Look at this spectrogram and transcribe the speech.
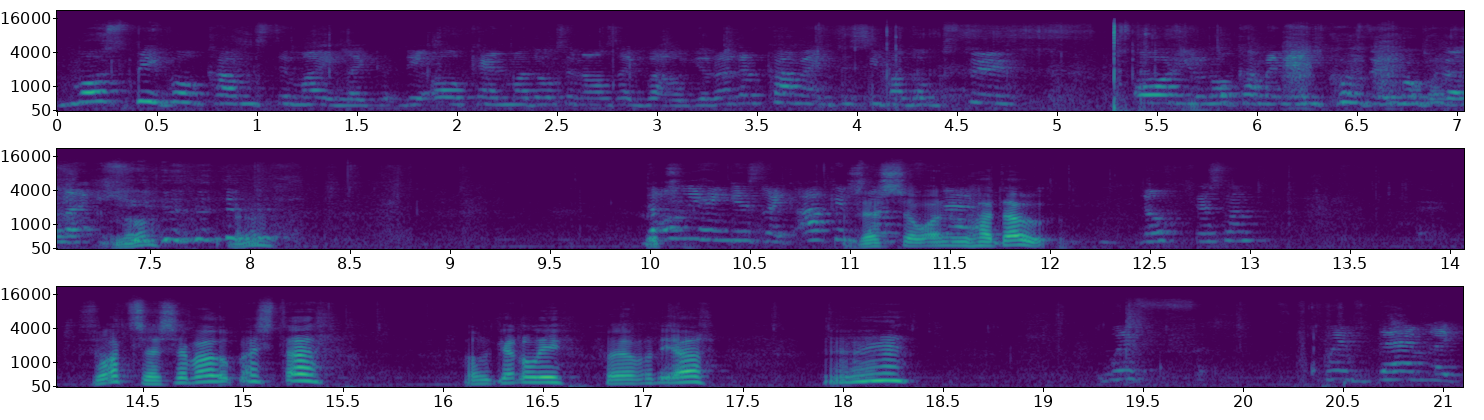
Most people comes to mind like they all can my dogs, and I was like, well, you're either coming to see my dogs too, or you're not coming in because they're not gonna let you. No? no. The only thing is like I can. Is this the one who them- had out? No, this one. So what's this about, mister? A leaf, whoever they are. Eh? with with them, like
